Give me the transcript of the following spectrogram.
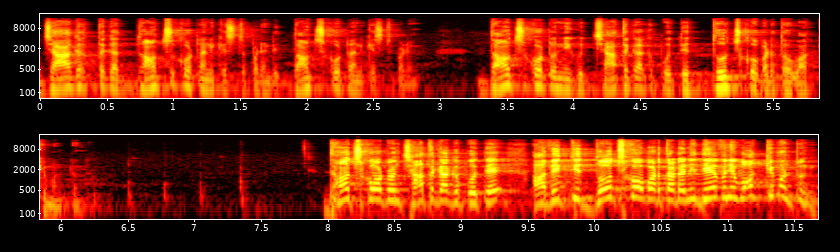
జాగ్రత్తగా దాచుకోవటానికి ఇష్టపడండి దాచుకోవటానికి ఇష్టపడండి. దాచుకోవటం నీకు చేత కాకపోతే దోచుకోబడతావు వాక్యం అంటుంది. దాచుకోవటం చేత కాకపోతే ఆ వ్యక్తి దోచుకోబడతాడని దేవుని వాక్యం అంటుంది.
